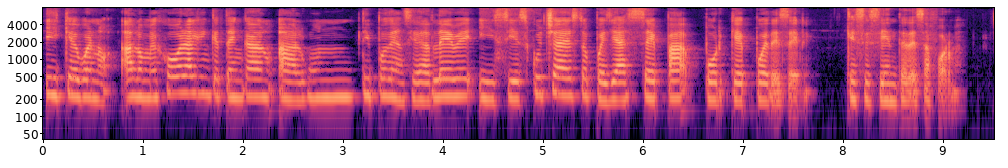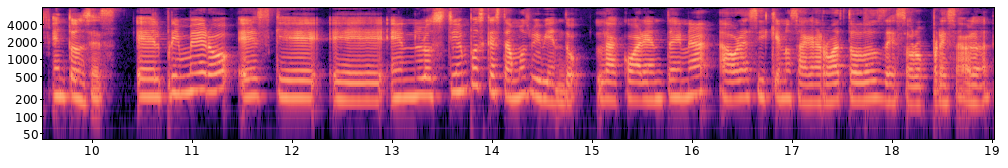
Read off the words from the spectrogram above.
y que bueno, a lo mejor alguien que tenga algún tipo de ansiedad leve y si escucha esto pues ya sepa por qué puede ser que se siente de esa forma. Entonces, el primero es que eh, en los tiempos que estamos viviendo, la cuarentena ahora sí que nos agarró a todos de sorpresa, ¿verdad?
